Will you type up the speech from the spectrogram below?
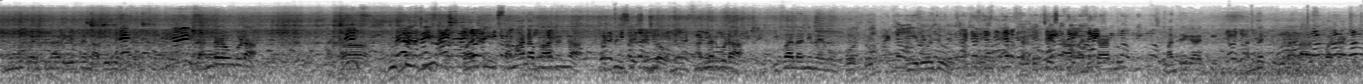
ముందుకు వెళ్తున్నారు ఏ విధంగా అభివృద్ధి అందరం కూడా గుర్తించి వాటి సమాన భాగంగా అడ్మినిస్ట్రేషన్లో అందరూ కూడా ఇవ్వాలని మేము కోరుతూ ఈరోజు ఇక్కడికి ఇచ్చేసిన అధికారులు మంత్రి గారికి అందరికీ కూడా నా శుభాకాంక్షలు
